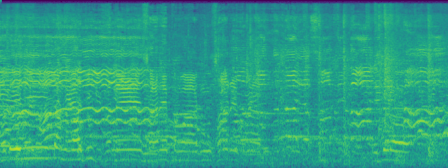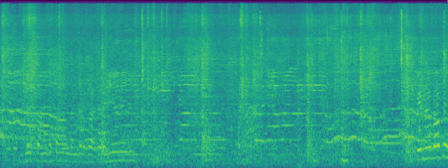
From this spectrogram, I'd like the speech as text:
ਫਤਿਹ ਜੀ ਧੰਨਵਾਦ ਜੀ। ਤੇ ਸਾਰੇ ਪਰਿਵਾਰ ਨੂੰ ਸਾਰੇ ਪਰਿਵਾਰ ਇੱਧਰ ਜੋ ਸੰਗਤਾਂ ਲੰਗਰ ਛਕ ਰਹੀਆਂ ਨੇ ਜੀ। ਕਿੰਨਾ ਬਾਬੇ?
